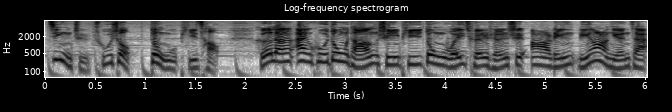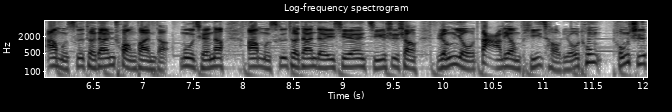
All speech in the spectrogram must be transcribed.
禁止出售动物皮草。荷兰爱护动物党是一批动物维权人士，二零零二年在阿姆斯特丹创办的。目前呢，阿姆斯特单的一些集市上仍有大量皮草流通，同时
